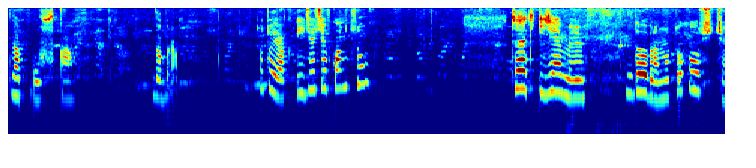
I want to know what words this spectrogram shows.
dla puszka. Dobra. No to jak, idziecie w końcu? Tak, idziemy. Dobra, no to chodźcie.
